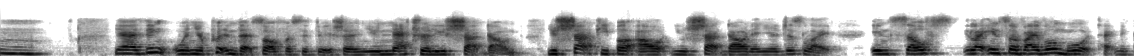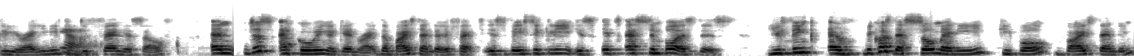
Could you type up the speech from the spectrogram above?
Mm. Yeah, I think when you're put in that sort of a situation, you naturally shut down. You shut people out, you shut down, and you're just like in self, like in survival mode, technically, right? You need yeah. to defend yourself. And just echoing again, right? The bystander effect is basically is it's as simple as this. You think ev- because there's so many people bystanding,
